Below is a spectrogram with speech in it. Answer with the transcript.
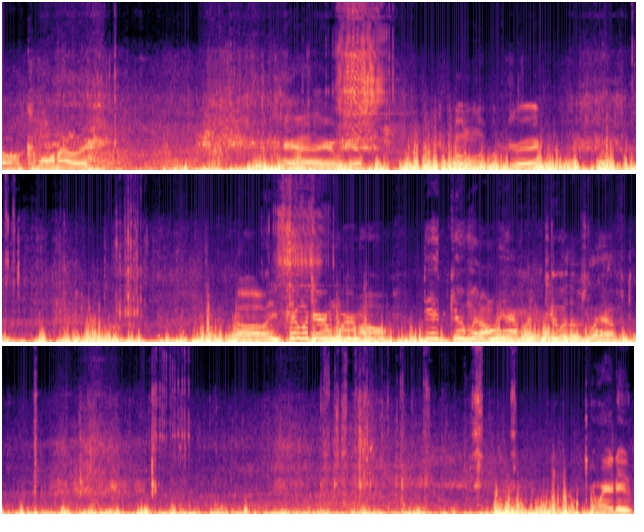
Oh, come on out of there. Yeah, little bit of drag. Oh, and he threw there and worm off. Dead gummit. I only have like two of those left. Come here, dude.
